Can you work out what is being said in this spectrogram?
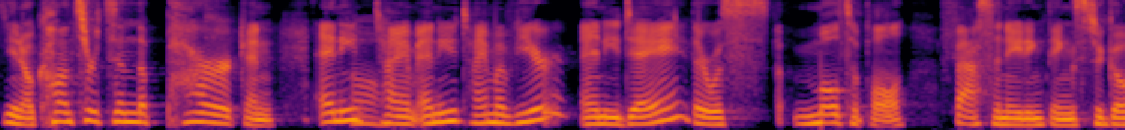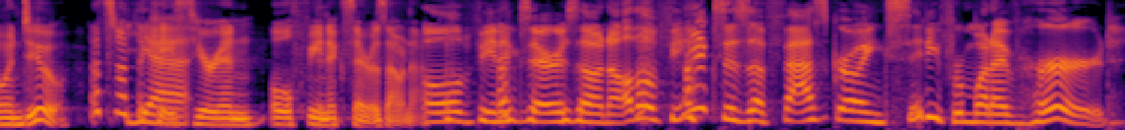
you know, concerts in the park and any time, any time of year, any day, there was multiple fascinating things to go and do. That's not the Yeah. case here in old Phoenix, Arizona. Old Phoenix, Arizona. Although Phoenix is a fast growing city from what I've heard.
